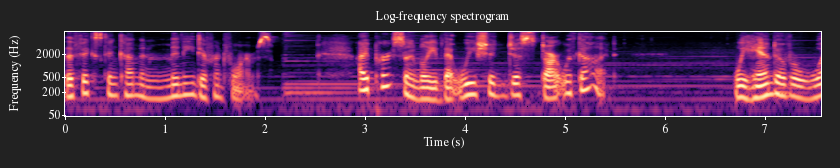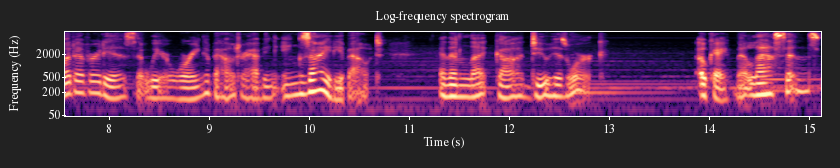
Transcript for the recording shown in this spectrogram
the fix can come in many different forms. I personally believe that we should just start with God. We hand over whatever it is that we are worrying about or having anxiety about, and then let God do His work. Okay, that last sentence,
